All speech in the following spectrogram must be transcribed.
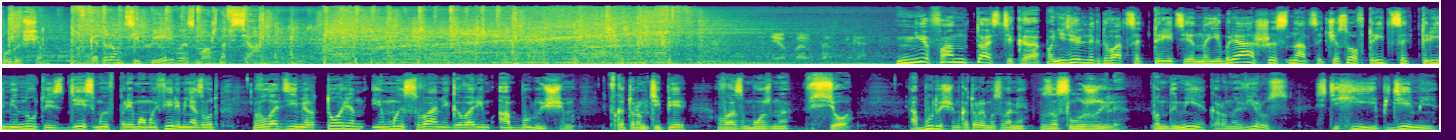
будущем, в котором теперь возможно все. Не фантастика. Понедельник, 23 ноября, 16 часов 33 минуты. Здесь мы в прямом эфире. Меня зовут Владимир Торин, и мы с вами говорим о будущем, в котором теперь возможно все. О будущем, которое мы с вами заслужили. Пандемия, коронавирус, стихии, эпидемии,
